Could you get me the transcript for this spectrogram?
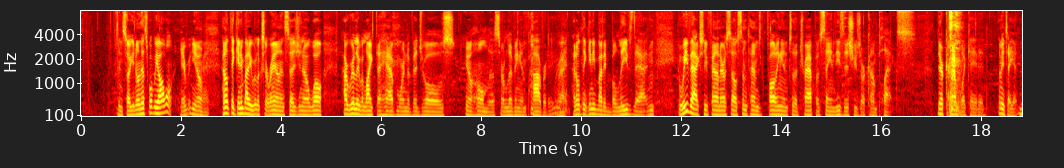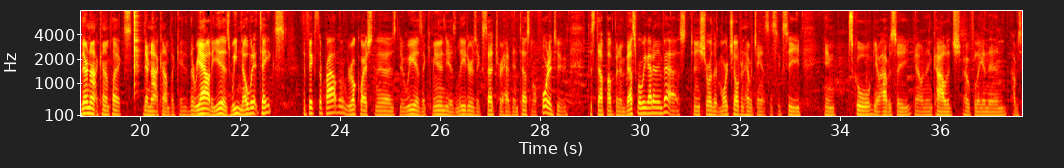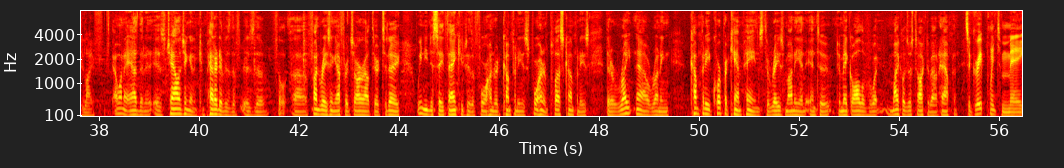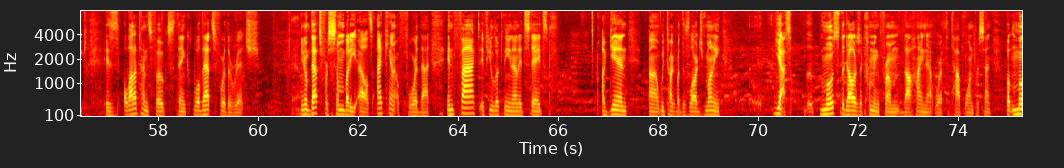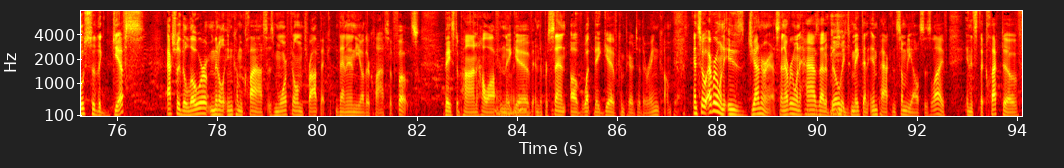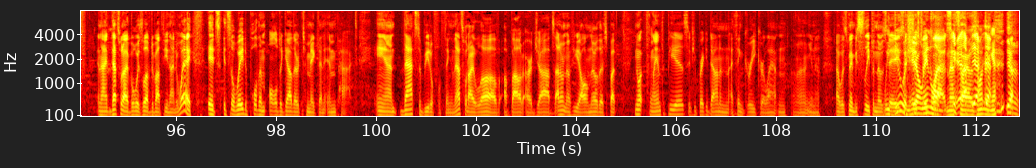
And so, you know, that's what we all want. Every, you know, right. I don't think anybody looks around and says, you know, well, I really would like to have more individuals, you know, homeless or living in poverty. right. I don't think anybody believes that. And, and we've actually found ourselves sometimes falling into the trap of saying these issues are complex. They're complicated. Let me tell you, they're not complex. They're not complicated. The reality is, we know what it takes to fix the problem. The real question is, do we as a community, as leaders, etc., have the intestinal fortitude to step up and invest where we got to invest to ensure that more children have a chance to succeed in school, you know, obviously, you know, and then college, hopefully, and then obviously life. I want to add that as challenging and competitive as the as the uh, fundraising efforts are out there today, we need to say thank you to the 400 companies, 400 plus companies that are right now running company corporate campaigns to raise money and, and to, to make all of what Michael just talked about happen. It's a great point to make is a lot of times folks think, well, that's for the rich You know, that's for somebody else. I can't afford that. In fact, if you look in the United States, again, uh, we talk about this large money. Yes, most of the dollars are coming from the high net worth, the top 1%. But most of the gifts, actually, the lower middle income class is more philanthropic than any other class of folks based upon how often they give and the percent of what they give compared to their income. Yeah. And so everyone is generous and everyone has that ability to make that impact in somebody else's life. And it's the collective and I, that's what I've always loved about the United Way. It's it's the way to pull them all together to make that impact. And that's the beautiful thing. And that's what I love about our jobs. I don't know if you all know this, but you know what philanthropy is? If you break it down in, I think, Greek or Latin. Uh, you know, I was maybe sleeping those we days. We do a show in class. Latin. That's yeah, why I was yeah, wondering. Yeah, yeah.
